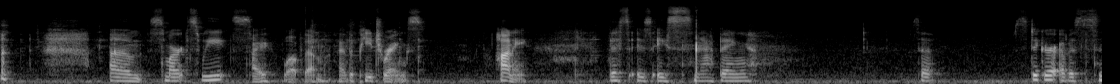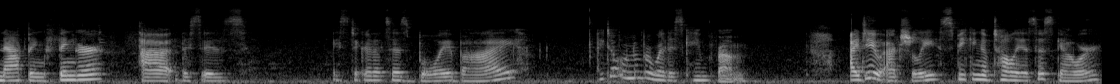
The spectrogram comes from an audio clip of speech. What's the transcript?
um, Smart Sweets, I love them. I have the peach rings. Honey, this is a snapping, it's a sticker of a snapping finger. Uh, this is a sticker that says boy bye. I don't remember where this came from. I do actually. Speaking of Talia Suskauer,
